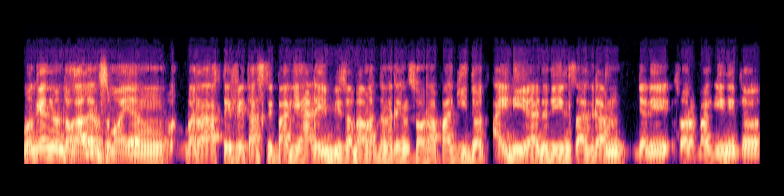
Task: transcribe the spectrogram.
Mungkin untuk kalian semua yang beraktivitas di pagi hari bisa banget dengerin suara pagi.id ya, ada di Instagram. Jadi suara pagi ini tuh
